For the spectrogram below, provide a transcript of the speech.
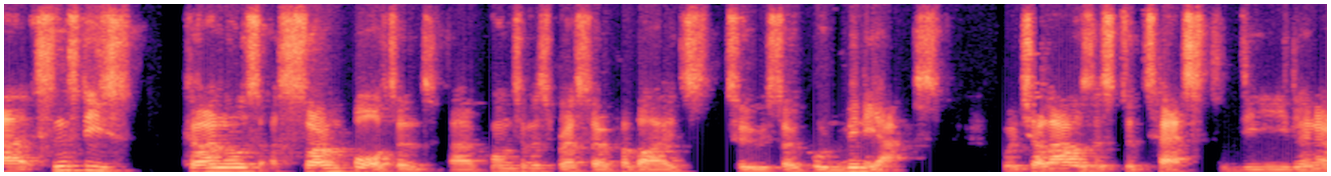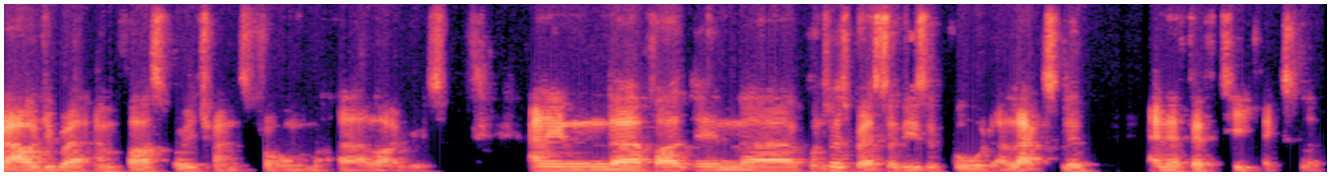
Uh, since these kernels are so important, uh, Quantum Espresso provides two so-called mini apps, which allows us to test the linear algebra and fast Fourier transform uh, libraries. And in, uh, in uh, Quantum Espresso, these are called a LaxLib and FFT-XLib.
